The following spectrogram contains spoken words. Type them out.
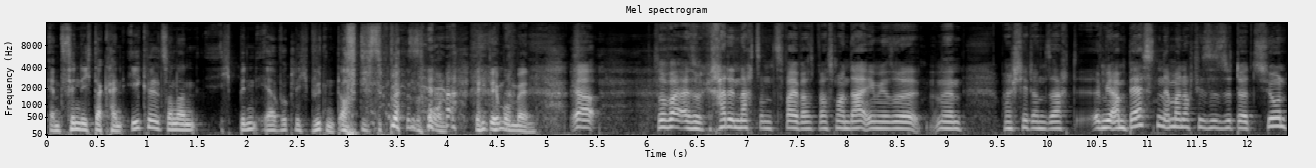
empfinde ich da kein Ekel, sondern ich bin eher wirklich wütend auf diese Person in dem Moment. Ja, So, weil, also gerade nachts um zwei, was, was man da irgendwie so, man steht und sagt, irgendwie am besten immer noch diese Situation,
